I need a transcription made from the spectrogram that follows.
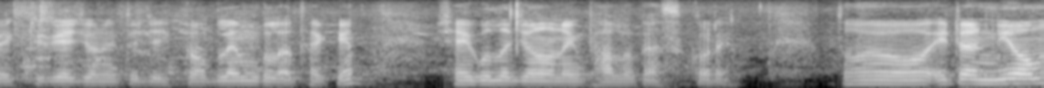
ব্যাকটেরিয়া জনিত যে প্রবলেমগুলো থাকে, সেগুলোর জন্য অনেক ভালো কাজ করে। তো এটার নিয়ম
